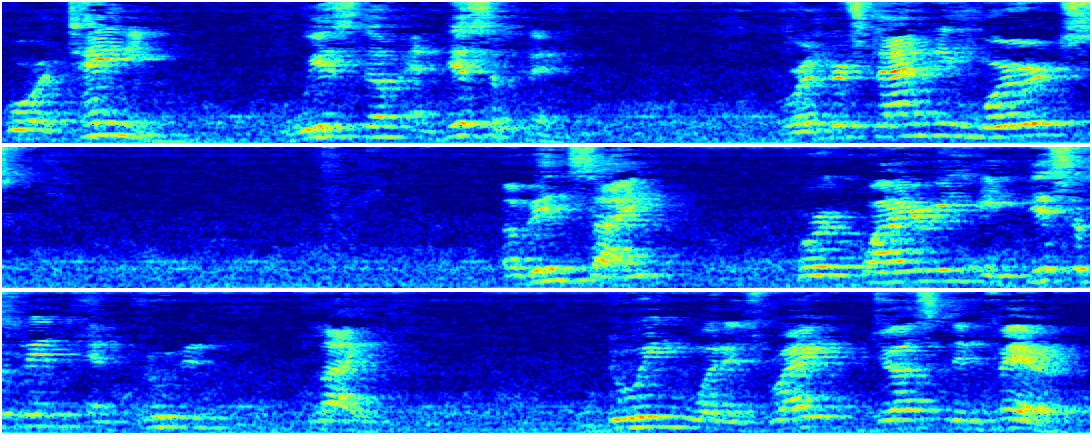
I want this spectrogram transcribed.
for attaining wisdom and discipline, for understanding words of insight, for acquiring a disciplined and prudent life, doing what is right, just, and fair.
